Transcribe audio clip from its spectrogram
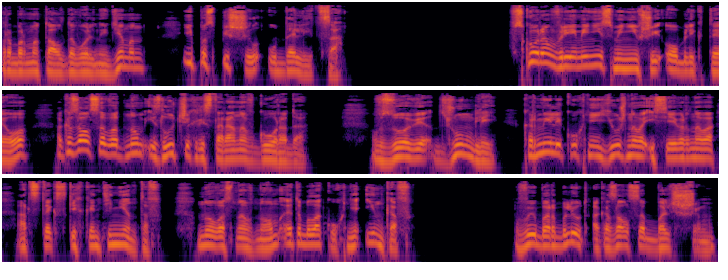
пробормотал довольный демон и поспешил удалиться. В скором времени сменивший облик Тео оказался в одном из лучших ресторанов города. В зове джунглей кормили кухней южного и северного ацтекских континентов, но в основном это была кухня инков. Выбор блюд оказался большим,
